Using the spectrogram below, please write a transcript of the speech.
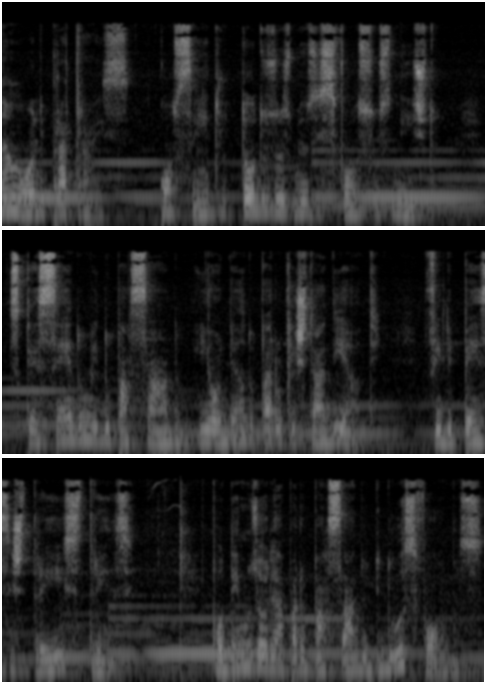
não olhe para trás. Concentro todos os meus esforços nisto, esquecendo-me do passado e olhando para o que está adiante. Filipenses 3:13. Podemos olhar para o passado de duas formas.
